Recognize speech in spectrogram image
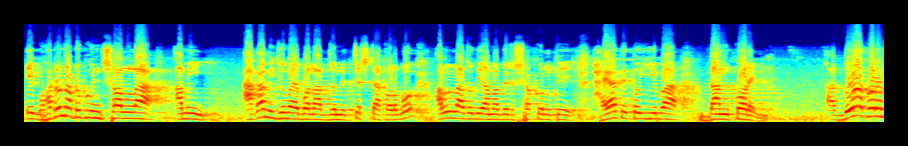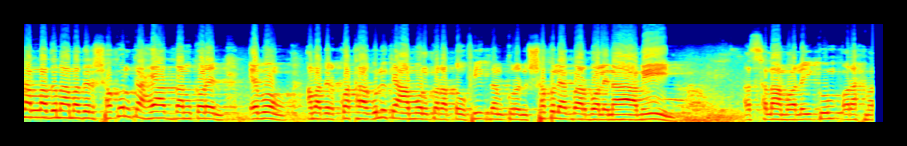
এই ঘটনাটুকু ইনশাল্লাহ আমি আগামী জুমায় বলার জন্য চেষ্টা করব। আল্লাহ যদি আমাদের সকলকে হায়াতে তৈয়বা দান করেন। আর দোয়া করেন আল্লাহ যেন আমাদের সকলকে হায়াত দান করেন এবং আমাদের কথাগুলিকে আমল করা তৌফিক দান করেন। সকলে একবার বলেন আমিন। আসসালামু আলাইকুম আ রহমত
